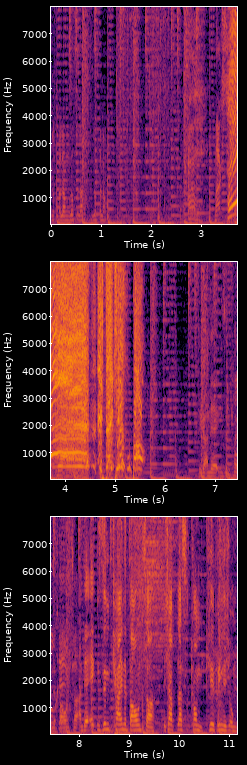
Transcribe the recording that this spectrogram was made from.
Luftballon, Luftballon, Luftballon. Max, Ich denke, hier ist ein Bau. Digga, an der Ecken sind keine Okay. Bouncer. An der Ecken sind keine Bouncer. Ich hab, lass, komm, Kill, bring dich um.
